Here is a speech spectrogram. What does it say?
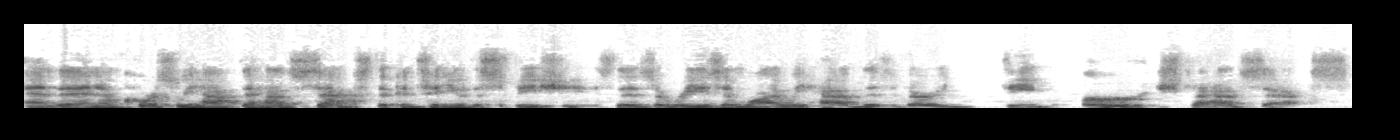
And then, of course, we have to have sex to continue the species. There's a reason why we have this very deep urge to have sex.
